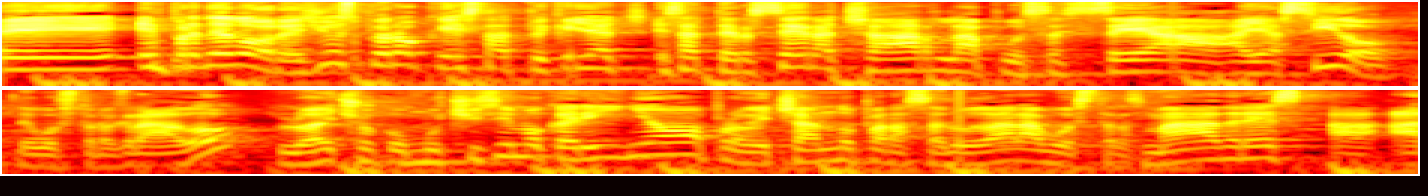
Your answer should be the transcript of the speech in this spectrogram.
Eh, emprendedores, yo espero que esta pequeña, esta tercera charla pues sea, haya sido de vuestro agrado. Lo he hecho con muchísimo cariño, aprovechando para saludar a vuestras madres, a,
